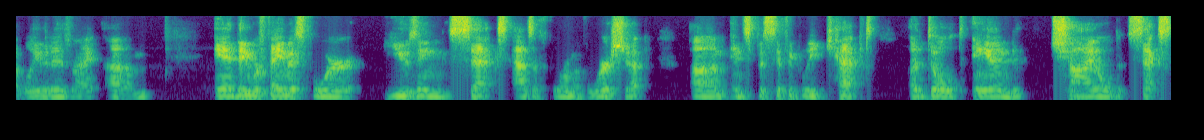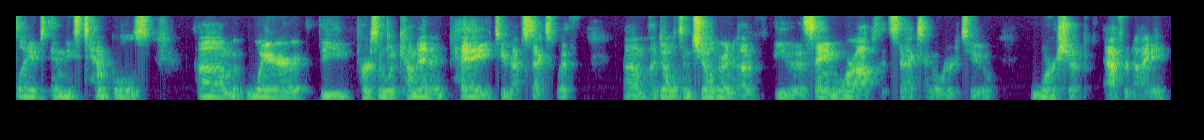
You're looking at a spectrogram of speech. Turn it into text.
I, believe it is right? Um, and they were famous for using sex as a form of worship um, and specifically kept adult and child sex slaves in these temples um, where the person would come in and pay to have sex with um, adults and children of either the same or opposite sex in order to worship Aphrodite.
